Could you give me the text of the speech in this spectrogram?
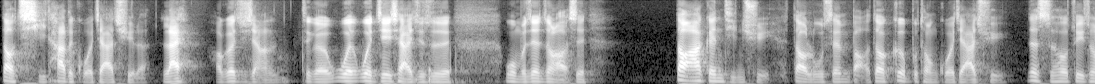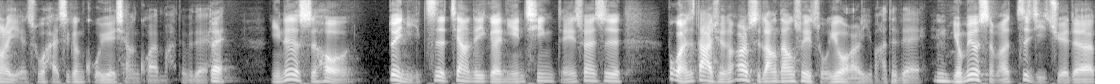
到其他的国家去了。来，好哥就想这个问问，接下来就是问我们任重老师，到阿根廷去，到卢森堡，到各不同国家去，那时候最重要的演出还是跟国乐相关嘛，对不对？对，你那个时候对你这这样的一个年轻，等于算是不管是大学生二十啷当岁左右而已嘛，对不对？嗯，有没有什么自己觉得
